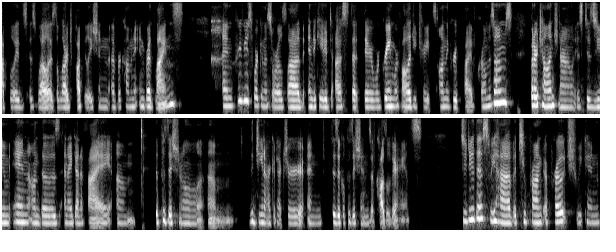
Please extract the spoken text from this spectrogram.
haploids as well as a large population of recombinant inbred lines. And previous work in the Sorrells lab indicated to us that there were grain morphology traits on the group 5 chromosomes, but our challenge now is to zoom in on those and identify um, the positional, um, the gene architecture and physical positions of causal variants. To do this, we have a two-pronged approach. We can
